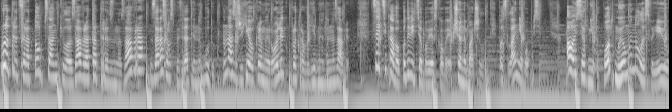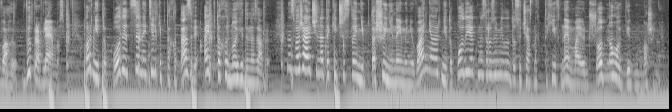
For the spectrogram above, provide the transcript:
Про трицератопса, анкілозавра та тризонозавра зараз розповідати не буду. У нас вже є окремий ролик про травоїдних динозаврів. Це цікаво, подивіться обов'язково, якщо не бачили. Посилання в описі. А ось орнітопод ми оминули своєю увагою. Виправляємось. Орнітоподи це не тільки птахотазові, а й птахоногі динозаври. Незважаючи на такі численні пташині найменювання, орнітоподи, як ми зрозуміли, до сучасних птахів не мають жодного відношення.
